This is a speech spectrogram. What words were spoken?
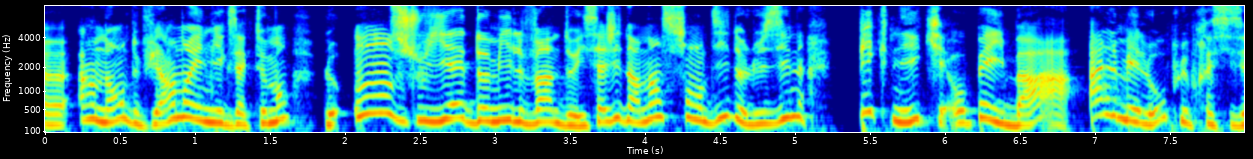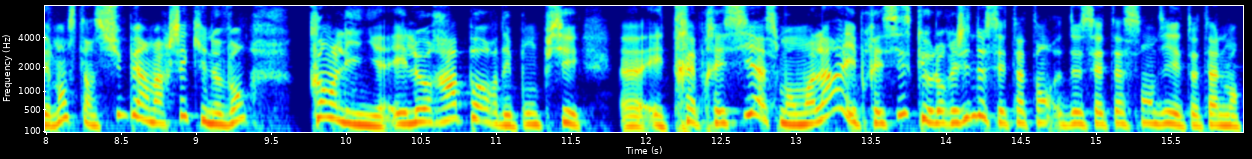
euh, un an, depuis un an et demi exactement, le 11 juillet 2022. Il s'agit d'un incendie de l'usine pique-nique aux Pays-Bas, à Almelo plus précisément. C'est un supermarché qui ne vend qu'en ligne. Et le rapport des pompiers euh, est très précis à ce moment-là et précise que l'origine de cet, de cet incendie est totalement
